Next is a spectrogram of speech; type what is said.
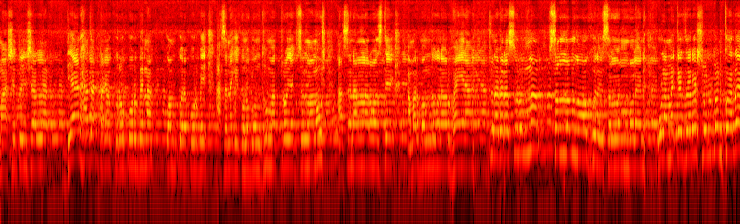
মাসে তো ইনশাল্লাহ দেড় হাজার টাকা করে পড়বে না, কম করে পড়বে। আছে নাকি কোনো বন্ধু মাত্র একজন মানুষ? আছেন আল্লাহর ওয়াস্তে আমার বন্ধুগণ, আমার ভাইয়েরা, জুনাবে রাসূলুল্লাহ সাল্লাল্লাহু আলাইহি সাল্লাম বলেন ওলামাকে যারা সম্মান করে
